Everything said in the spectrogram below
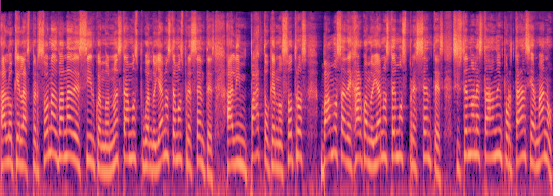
a lo que las personas van a decir cuando no estamos cuando ya no estemos presentes, al impacto que nosotros vamos a dejar cuando ya no estemos presentes. Si usted no le está dando importancia, hermano,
